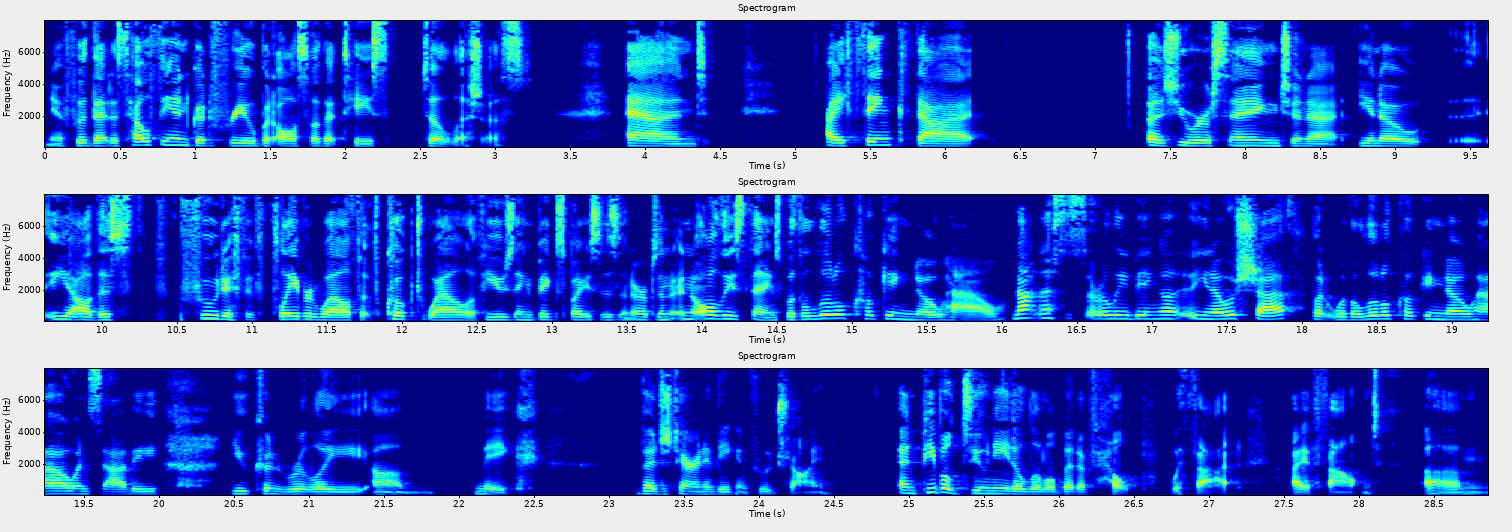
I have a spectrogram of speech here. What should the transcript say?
You know, food that is healthy and good for you, but also that tastes delicious. And I think that as you were saying, Jeanette, you know, yeah, this food, if it's flavored well, if it's cooked well, if using big spices and herbs and, and all these things with a little cooking know-how, not necessarily being a, you know, a chef, but with a little cooking know-how and savvy, you can really um, make vegetarian and vegan food shine. And people do need a little bit of help with that, I've found. Um,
